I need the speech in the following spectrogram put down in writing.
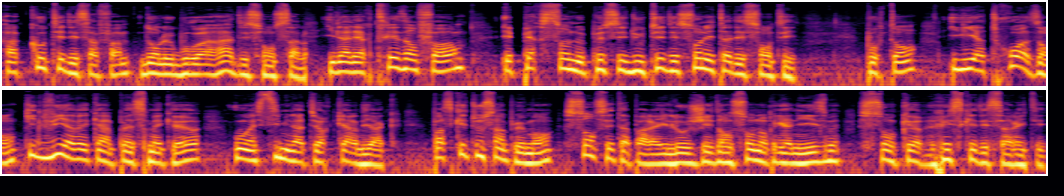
à côté de sa femme dans le brouhaha de son salon. Il a l'air très en forme et personne ne peut se douter de son état de santé. Pourtant, il y a trois ans qu'il vit avec un pacemaker ou un stimulateur cardiaque. Parce que tout simplement, sans cet appareil logé dans son organisme, son cœur risquait de s'arrêter.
